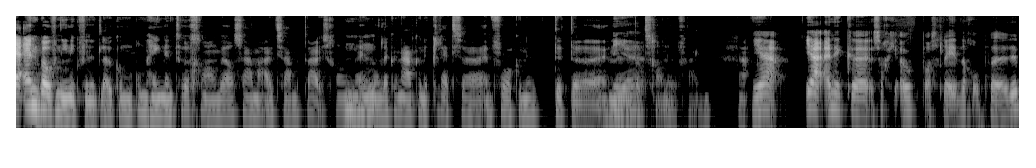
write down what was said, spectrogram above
ja, en bovendien, ik vind het leuk om, om heen en terug gewoon wel samen uit, samen thuis. Gewoon, Mhm. En dan lekker na kunnen kletsen en voor kunnen tutten. En eh, Ja. dat is gewoon heel fijn. Ja, ja en ik eh, zag je ook pas geleden nog op eh, de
